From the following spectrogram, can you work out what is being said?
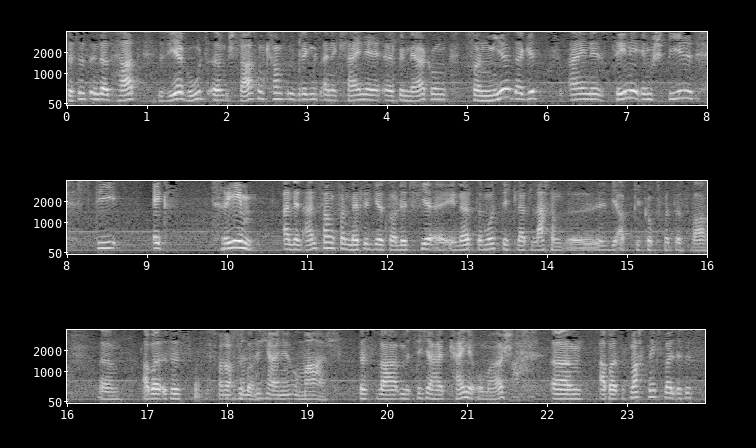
das ist in der Tat sehr gut. Ähm, Straßenkampf übrigens eine kleine äh, Bemerkung von mir. Da gibt's eine Szene im Spiel, die extrem an den Anfang von Metal Gear Solid 4 erinnert. Da musste ich glatt lachen, äh, wie abgekupfert das war. Ähm, aber es ist Das war doch Super. sicher eine Hommage. Das war mit Sicherheit keine Hommage. Ähm, aber das macht nichts, weil es ist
